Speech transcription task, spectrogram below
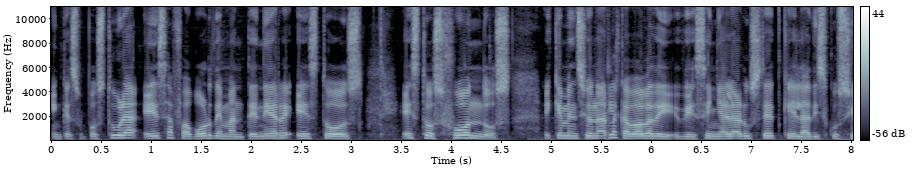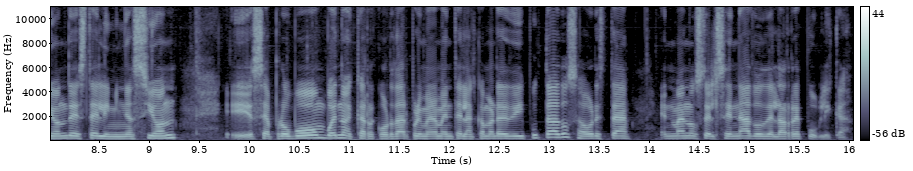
en que su postura es a favor de mantener estos, estos fondos. Hay que mencionar, le acababa de, señalar usted que la discusión de esta eliminación eh, se aprobó, bueno, hay que recordar primeramente en la Cámara de Diputados, ahora está en manos del Senado de la República.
